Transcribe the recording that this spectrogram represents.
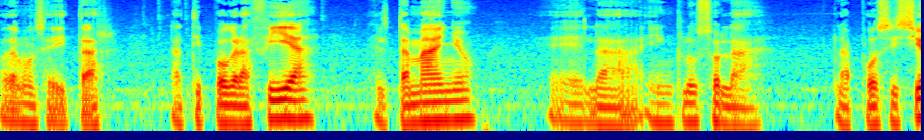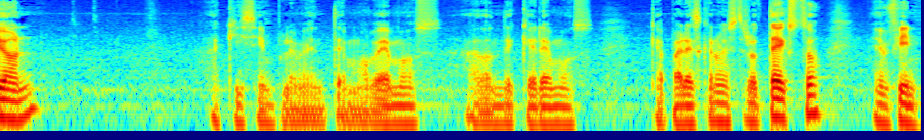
podemos editar la tipografía, el tamaño, eh, la, incluso la, la posición. Aquí simplemente movemos a donde queremos que aparezca nuestro texto. En fin,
